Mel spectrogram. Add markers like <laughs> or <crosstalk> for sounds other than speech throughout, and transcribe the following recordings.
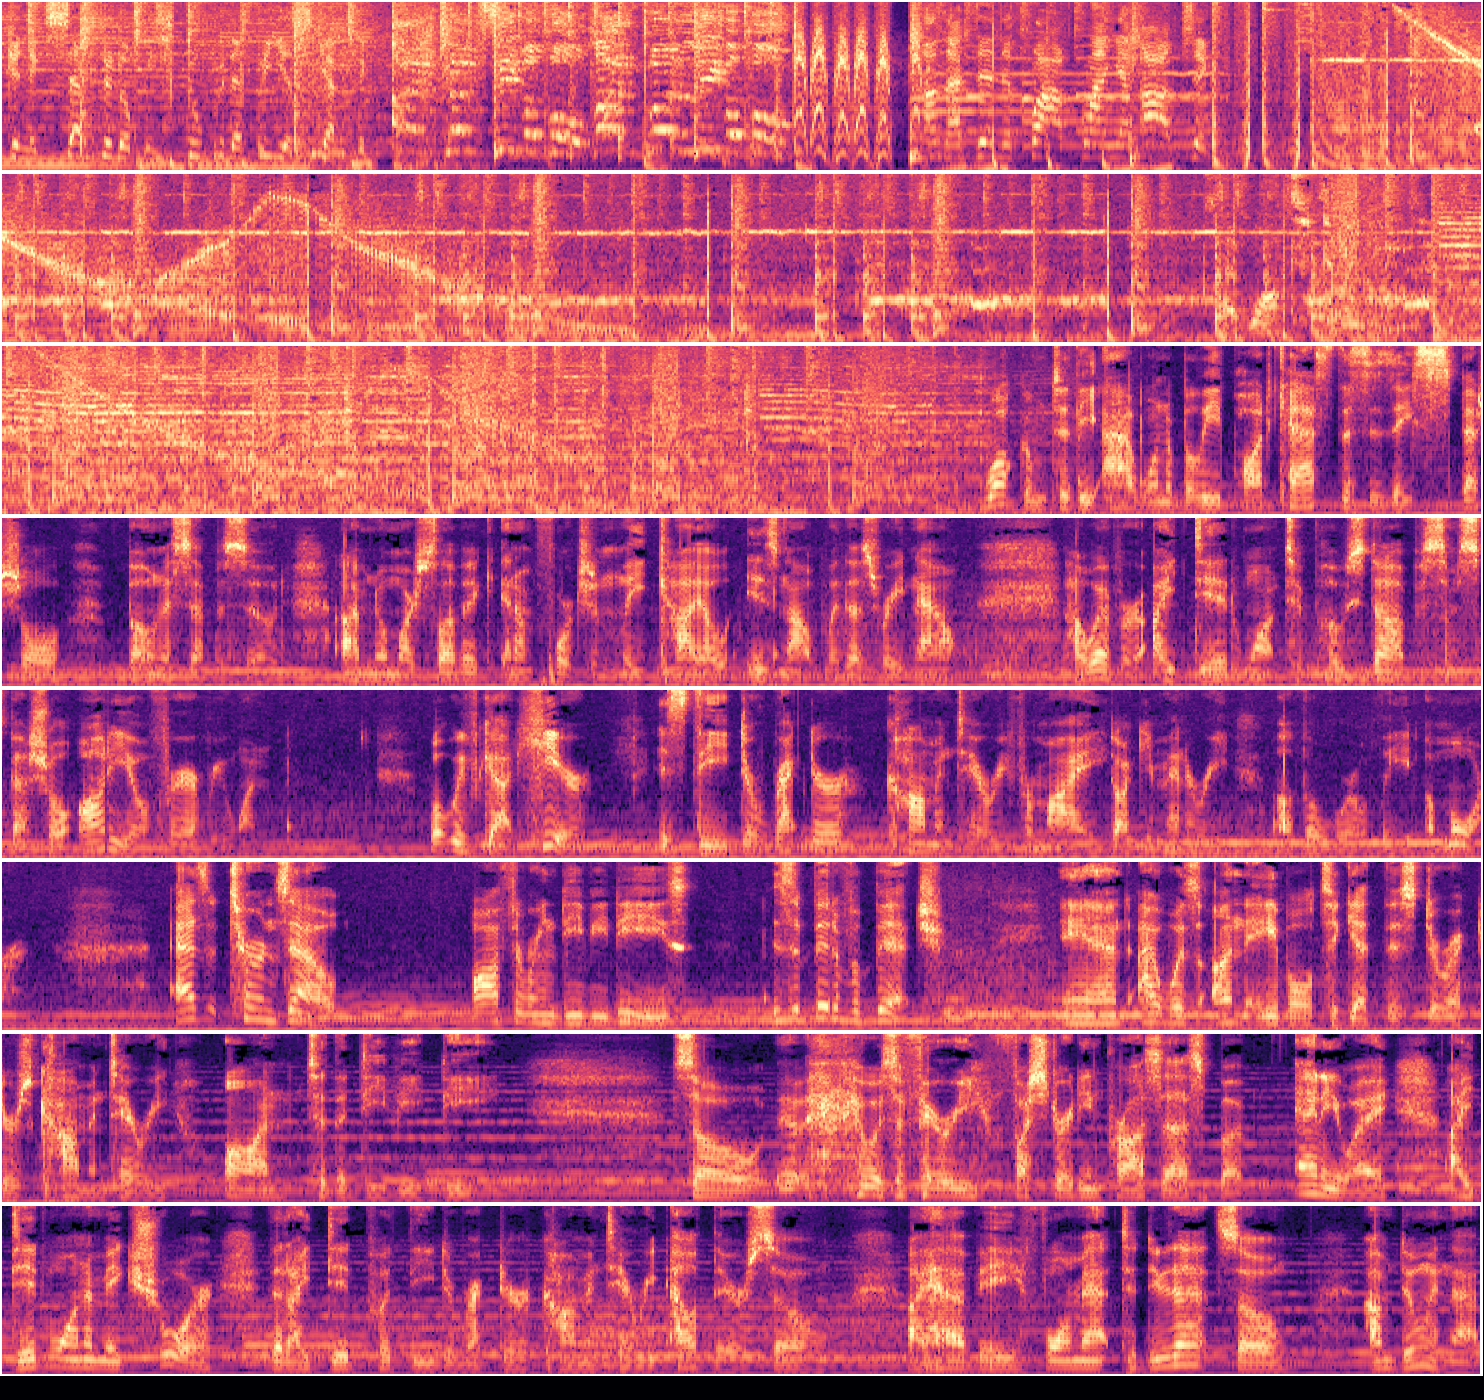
You can accept it or be stupid and be a skeptic. Inconceivable, unbelievable. Unidentified flying object. I want to believe. Welcome to the I Want to Believe podcast. This is a special bonus episode. I'm Nomar Slevik, and unfortunately, Kyle is not with us right now. However, I did want to post up some special audio for everyone. What we've got here is the director commentary for my documentary, Otherworldly Amor. As it turns out, authoring DVDs is a bit of a bitch and I was unable to get this director's commentary on to the DVD. So it, <laughs> it was a very frustrating process, but anyway, I did want to make sure that I did put the director commentary out there. So I have a format to do that, so I'm doing that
